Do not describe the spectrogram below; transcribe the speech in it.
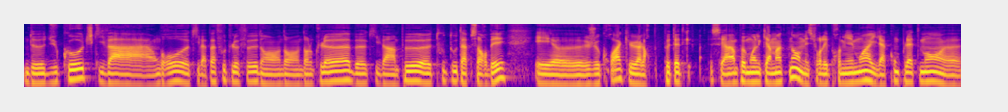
de, du coach qui va, en gros, qui va pas foutre le feu dans, dans, le club, qui va un peu euh, tout, tout absorber. Et euh, je crois que, alors peut-être que c'est un peu moins le cas maintenant, mais sur les premiers mois, il a complètement, euh,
